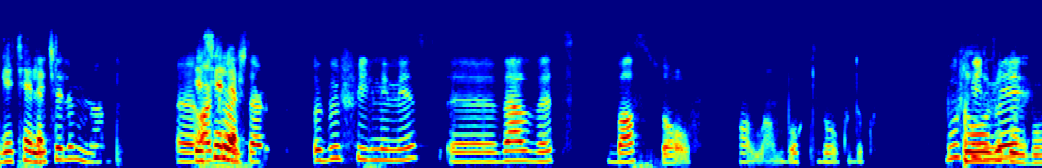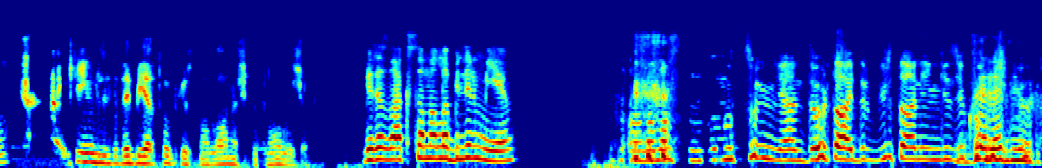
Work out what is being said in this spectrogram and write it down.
Geçelim. Geçelim mi? Ee, Geçelim. arkadaşlar öbür filmimiz e, Velvet Buzzsaw. Allah'ım bok gibi okuduk. Bu Doğrudur filmi bu. Sanki İngiliz edebiyatı okuyorsun Allah'ın aşkına ne olacak? Biraz aksan alabilir miyim? Alamazsınız unuttum yani 4 aydır bir tane İngilizce konuşmuyorum.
